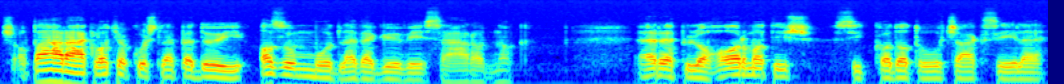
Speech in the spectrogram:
s a párák latyakos lepedői azonmód levegővé száradnak. Elrepül a harmat is, szikkad a tócsák széle,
